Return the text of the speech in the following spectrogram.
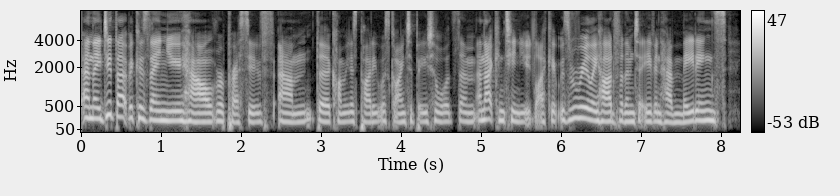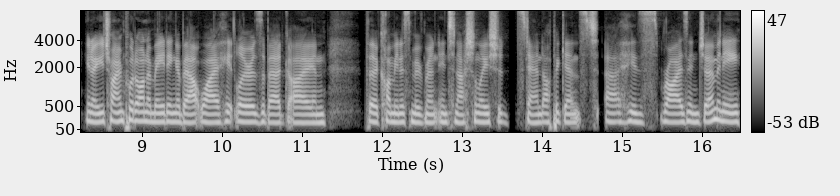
and they did that because they knew how repressive um, the communist party was going to be towards them. And that continued. Like it was really hard for them to even have meetings. You know you try and put on a meeting about why hitler is a bad guy and the communist movement internationally should stand up against uh, his rise in Germany,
